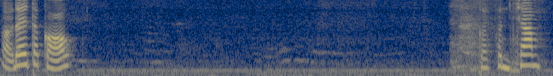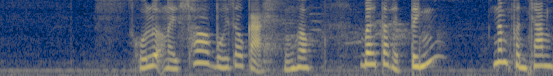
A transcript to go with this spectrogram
Ở đây ta có cái phần trăm. Khối lượng này so với rau cải, đúng không? Bây giờ ta phải tính 5%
